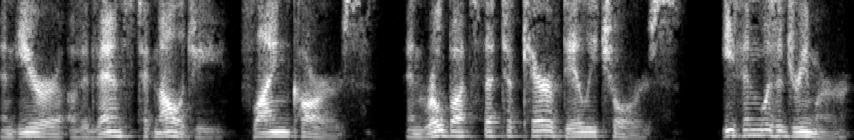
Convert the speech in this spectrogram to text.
an era of advanced technology, flying cars, and robots that took care of daily chores. Ethan was a dreamer,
